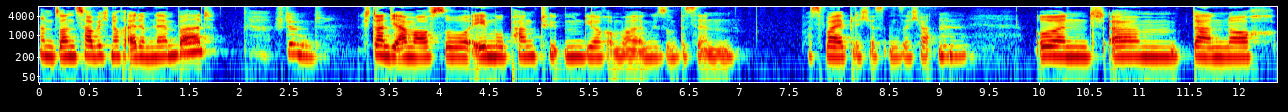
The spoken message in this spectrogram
Und sonst habe ich noch Adam Lambert. Stimmt. Ich stand ja immer auf so Emo-Punk-Typen, die auch immer irgendwie so ein bisschen was Weibliches in sich hatten. Mhm. Und ähm, dann noch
